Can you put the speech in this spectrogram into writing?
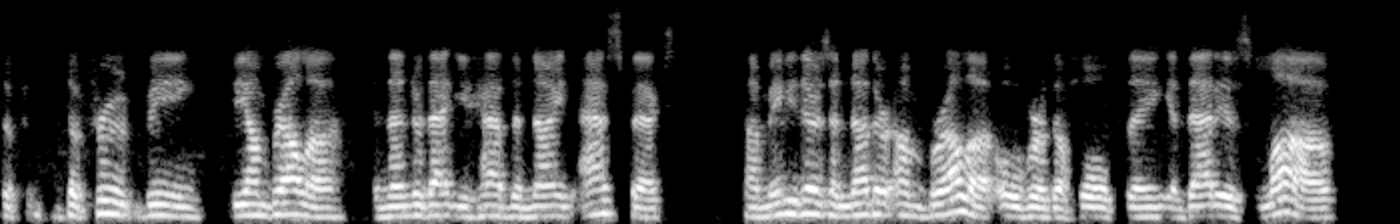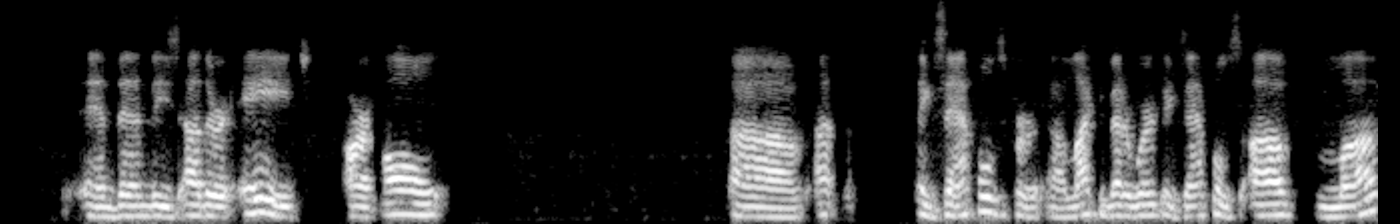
the the fruit being the umbrella and under that you have the nine aspects. Uh, maybe there's another umbrella over the whole thing, and that is love. And then these other eight are all uh, uh, examples, for uh, lack of a better word, examples of love.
